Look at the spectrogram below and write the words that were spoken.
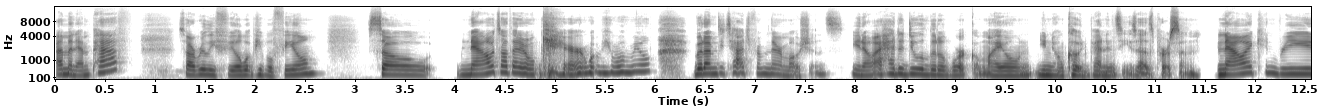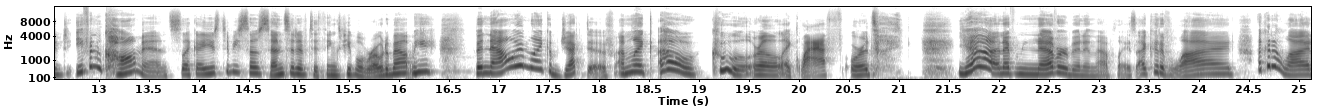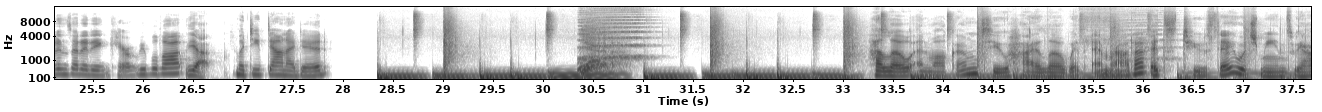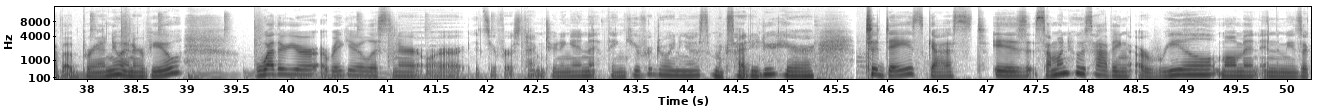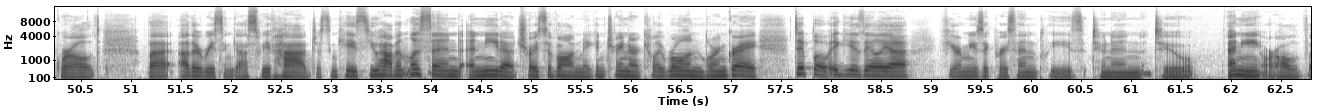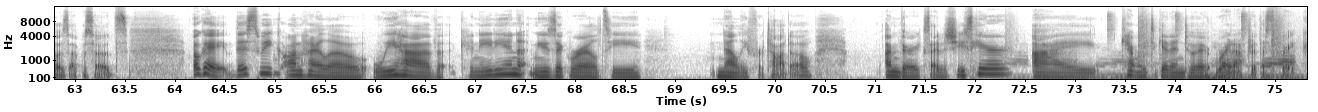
I'm an empath, so I really feel what people feel. So now it's not that I don't care what people feel, but I'm detached from their emotions. You know, I had to do a little work on my own, you know, codependencies as a person. Now I can read even comments. Like I used to be so sensitive to things people wrote about me, but now I'm like objective. I'm like, oh, cool, or I'll like laugh, or it's like, yeah. And I've never been in that place. I could have lied. I could have lied and said I didn't care what people thought. Yeah. But deep down, I did. Hello and welcome to High Low with Emrata. It's Tuesday, which means we have a brand new interview. Whether you're a regular listener or it's your first time tuning in, thank you for joining us. I'm excited you're here. Today's guest is someone who's having a real moment in the music world, but other recent guests we've had, just in case you haven't listened Anitta, Troye Sivan, Meghan Trainor, Kelly Rowland, Lauren Gray, Diplo, Iggy Azalea. If you're a music person, please tune in to any or all of those episodes. Okay, this week on High Low, we have Canadian music royalty Nelly Furtado. I'm very excited she's here. I can't wait to get into it right after this break.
